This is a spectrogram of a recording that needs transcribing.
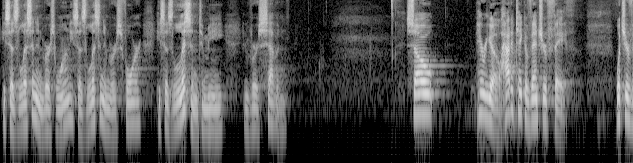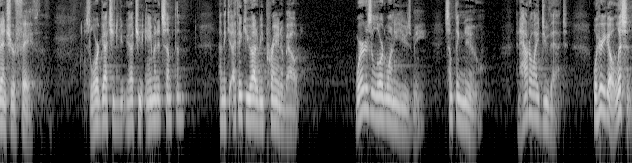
He says, listen in verse 1. He says, listen in verse 4. He says, listen to me in verse 7. So here we go. How to take a venture of faith. What's your venture of faith? Has the Lord got you, got you aiming at something? I think, I think you ought to be praying about where does the Lord want to use me? Something new. And how do I do that? Well, here you go. Listen.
